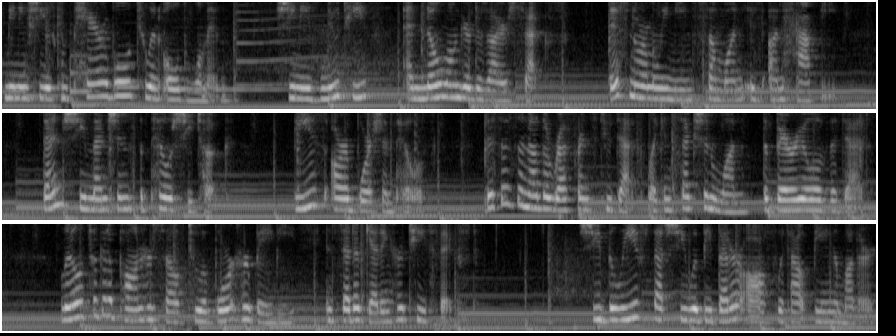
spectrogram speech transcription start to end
meaning she is comparable to an old woman. She needs new teeth and no longer desires sex. This normally means someone is unhappy. Then she mentions the pills she took. These are abortion pills, this is another reference to death, like in section 1, the burial of the dead. Lil took it upon herself to abort her baby instead of getting her teeth fixed. She believed that she would be better off without being a mother.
